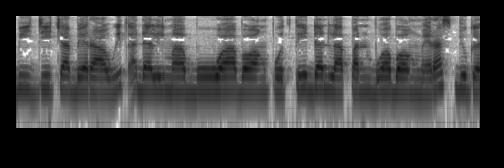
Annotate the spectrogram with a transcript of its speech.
biji cabe rawit, ada 5 buah bawang putih dan 8 buah bawang merah juga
